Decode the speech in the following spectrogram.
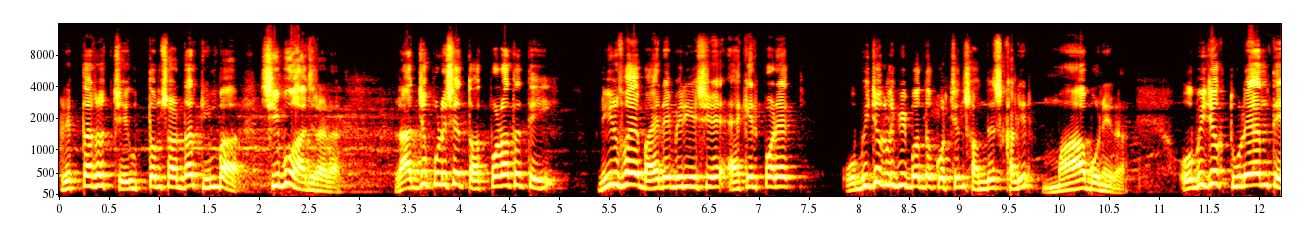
গ্রেপ্তার হচ্ছে উত্তম সর্দার কিংবা শিবু হাজরারা। রাজ্য পুলিশের তৎপরতাতেই নির্ভয়ে বাইরে বেরিয়ে এসে একের পর এক অভিযোগ লিপিবদ্ধ করছেন সন্দেশখালীর মা বোনেরা। অভিযোগ তুলে আনতে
